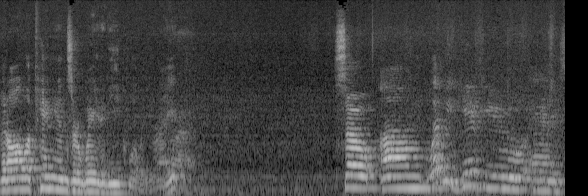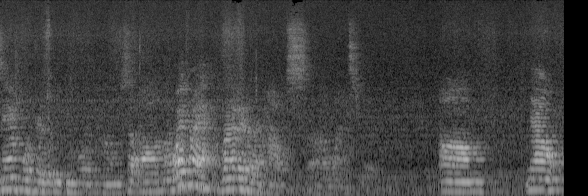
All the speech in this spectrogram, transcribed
that all opinions are weighted equally, right? right. So um, let me give you an example here that we can work from. So uh, my wife and I renovated our house uh, last year. Um, now,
